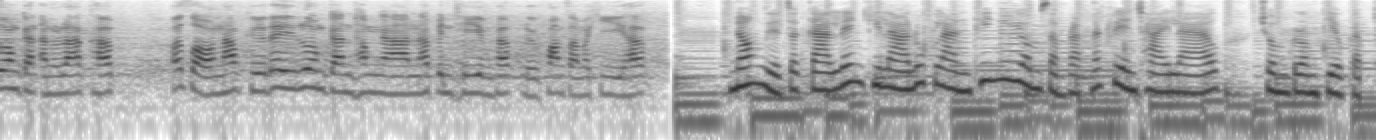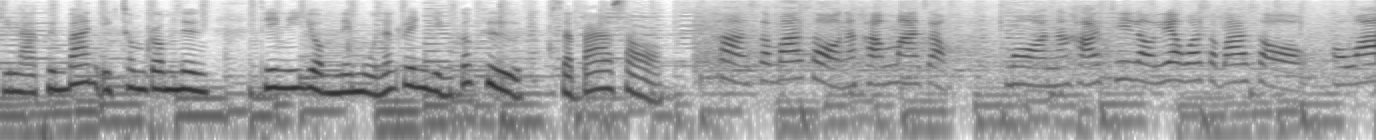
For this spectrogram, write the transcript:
ร่วมกันอนุรักษ์ครับข้อสองนะครับคือได้ร่วมกันทำงานนะครับเป็นทีมครับหรือความสามัคคีครับ นอกเหนือจากการเล่นกีฬาลูกลันที่นิยมสำหรับนักเรียนชายแล้ว ชมรมเกี่ยวกับกีฬาพื้นบ้านอีกชมรมหนึ่งที่นิยมในหมู่นักเรียนหญิงก็คือสะบ้าศอกค่ะสะบ้าศอกนะคะมาจากมอนนะคะที่เราเรียกว่าสะบ้าศอก เพราะว่า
